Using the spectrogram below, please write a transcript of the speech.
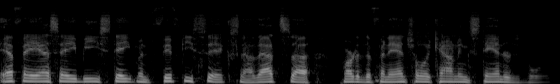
FASAB Statement 56. Now, that's uh, part of the Financial Accounting Standards Board.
